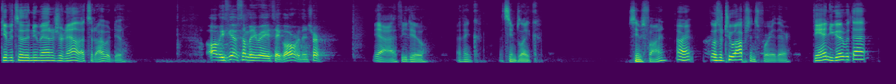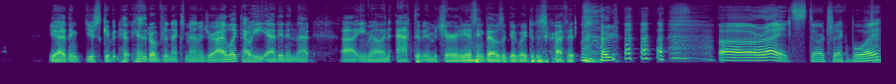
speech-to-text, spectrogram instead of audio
give it to the new manager now? That's what I would do. Oh, if you have somebody ready to take over, then sure. Yeah, if you do, I think that seems like seems fine. All right, those are two options for you there. Dan, you good with that? Yeah, I think just give it, hand it over to the next manager. I liked how he added in that uh, email an act of immaturity. I think that was a good way to describe it. All right, Star Trek boy.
